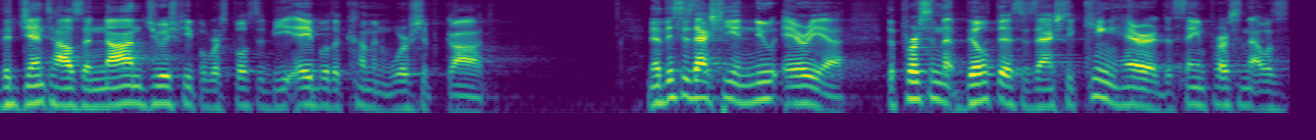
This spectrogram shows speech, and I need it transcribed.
the Gentiles, the non Jewish people, were supposed to be able to come and worship God. Now, this is actually a new area. The person that built this is actually King Herod, the same person that was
